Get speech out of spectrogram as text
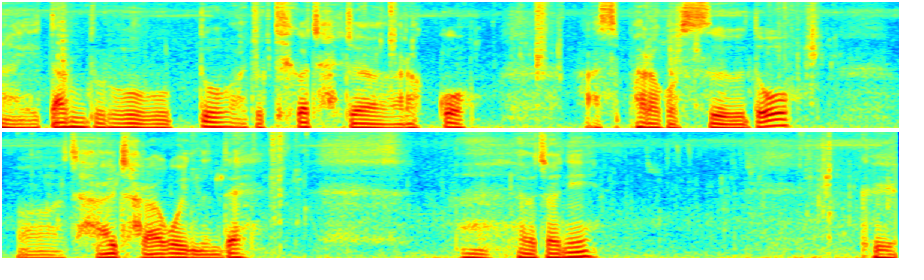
아, 이 땅두릅도 아주 키가 잘 자랐고 아스파라거스도 어, 잘 자라고 있는데 아, 여전히 그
